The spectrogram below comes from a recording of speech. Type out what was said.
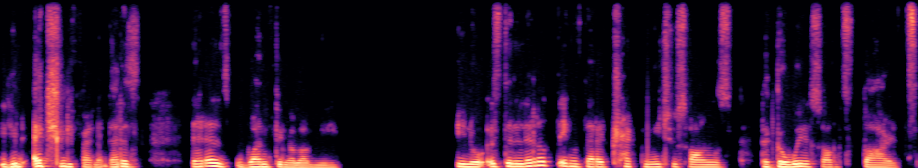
You'd actually find out that is that is one thing about me. You know, it's the little things that attract me to songs, like the way a song starts,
